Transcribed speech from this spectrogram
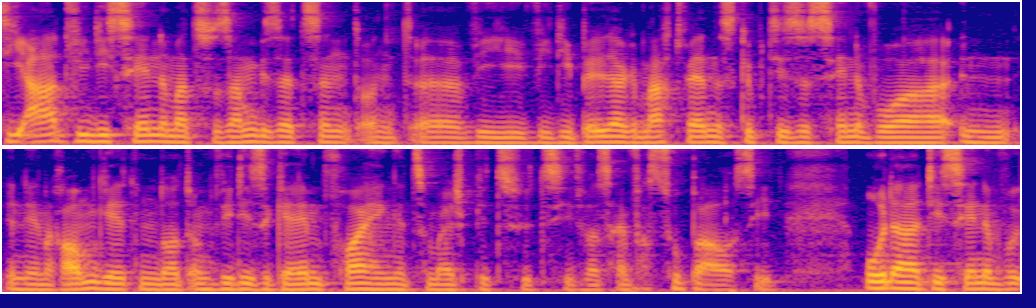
die Art, wie die Szenen immer zusammengesetzt sind und äh, wie, wie die Bilder gemacht werden. Es gibt diese Szene, wo er in, in den Raum geht und dort irgendwie diese gelben Vorhänge zum Beispiel zuzieht, was einfach super aussieht. Oder die Szene, wo,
